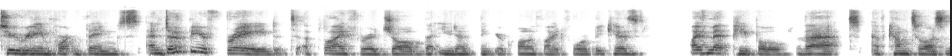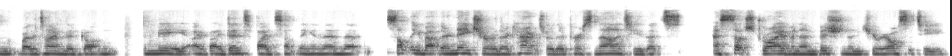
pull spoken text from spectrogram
two really important things. And don't be afraid to apply for a job that you don't think you're qualified for because I've met people that have come to us, and by the time they've gotten to me, I've identified something in them that something about their nature or their character, or their personality that's has such drive and ambition and curiosity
